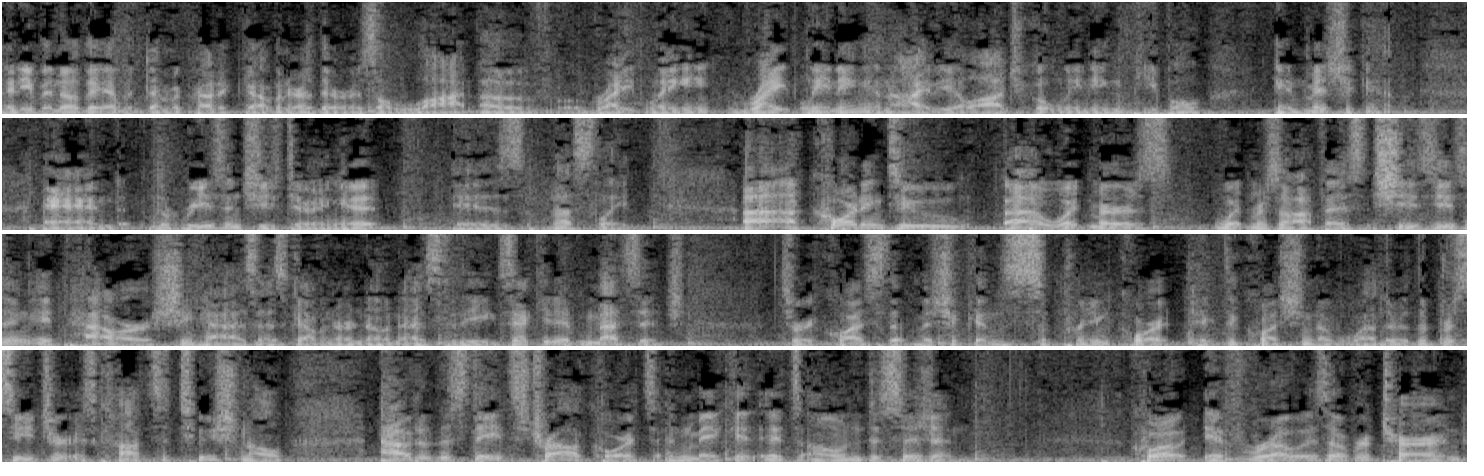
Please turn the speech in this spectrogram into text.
And even though they have a Democratic governor, there is a lot of right leaning and ideological leaning people in Michigan. And the reason she's doing it is thusly. Uh, according to uh, Whitmer's Whitmer's office, she's using a power she has as governor known as the executive message to request that Michigan's Supreme Court take the question of whether the procedure is constitutional out of the state's trial courts and make it its own decision. Quote, if Roe is overturned,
